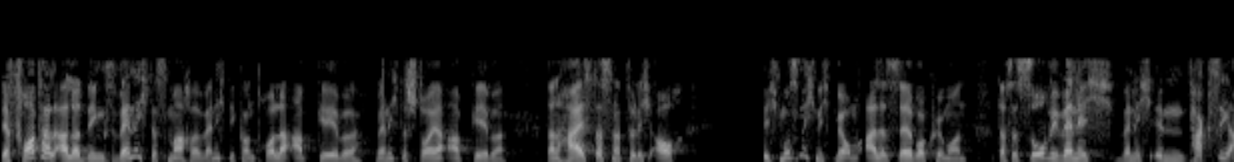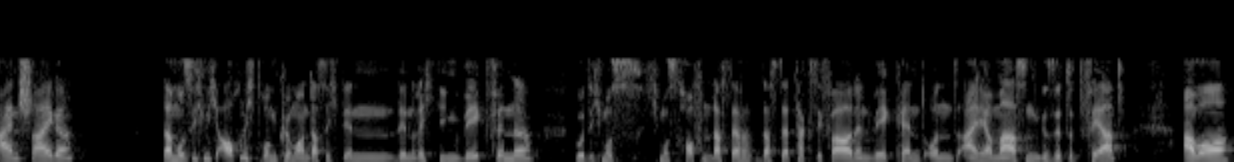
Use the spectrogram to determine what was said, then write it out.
Der Vorteil allerdings, wenn ich das mache, wenn ich die Kontrolle abgebe, wenn ich das Steuer abgebe, dann heißt das natürlich auch, ich muss mich nicht mehr um alles selber kümmern. Das ist so, wie wenn ich, wenn ich in ein Taxi einsteige, da muss ich mich auch nicht drum kümmern, dass ich den, den richtigen Weg finde. Gut, ich muss, ich muss hoffen, dass der, dass der Taxifahrer den Weg kennt und einigermaßen gesittet fährt. Aber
